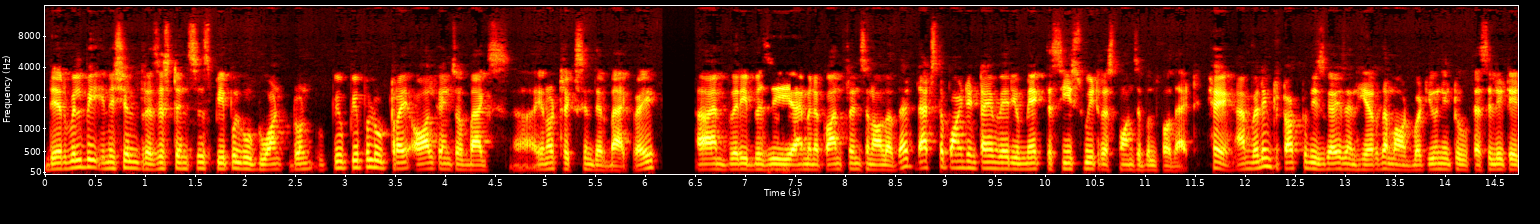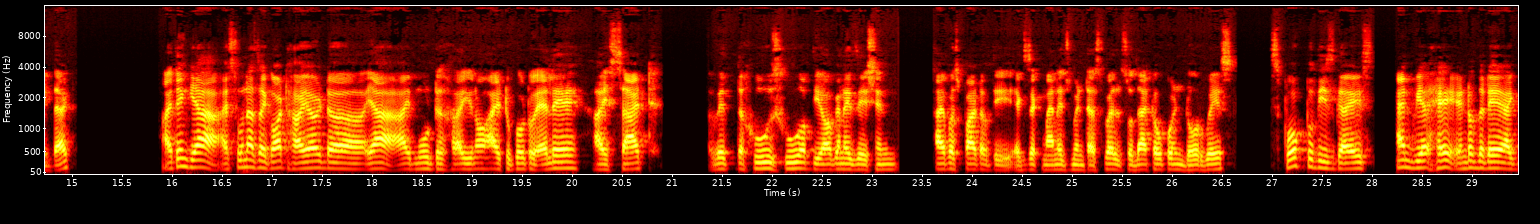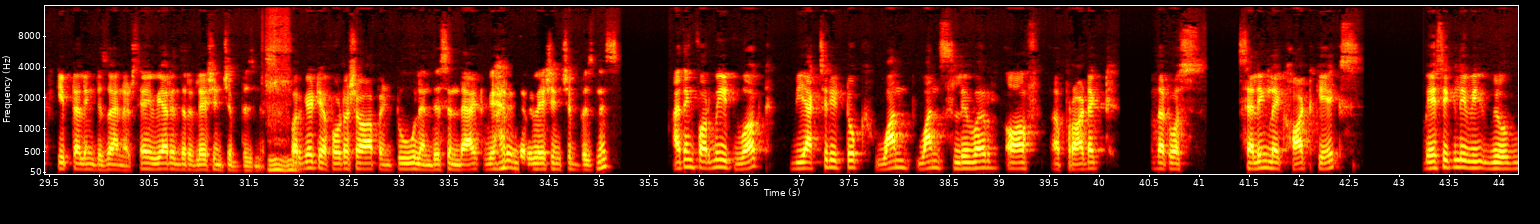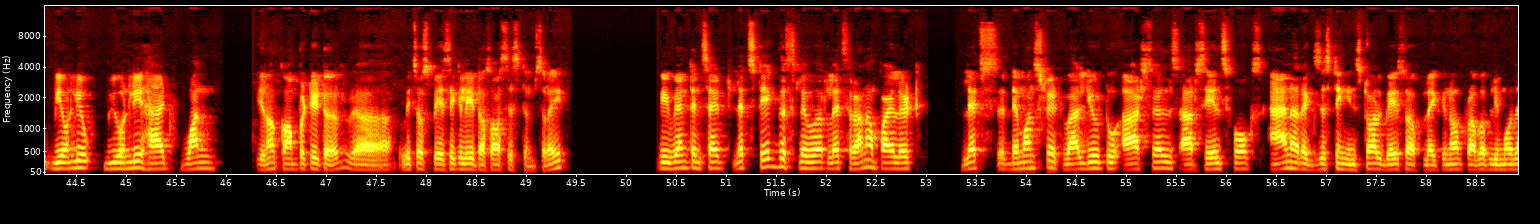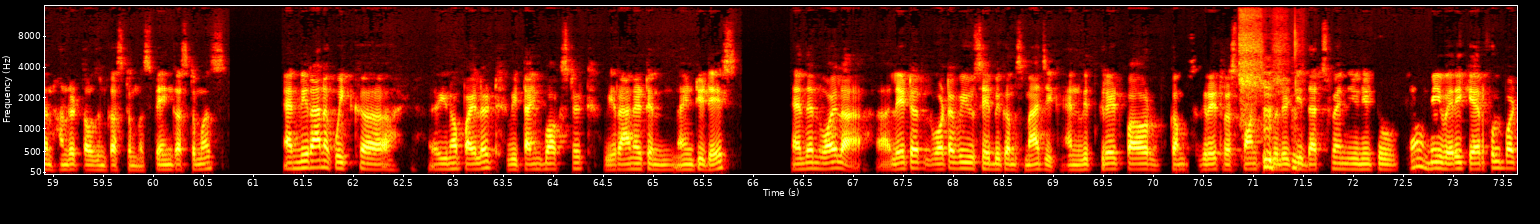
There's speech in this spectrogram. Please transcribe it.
There will be initial resistances. People would want don't people who try all kinds of bags, uh, you know, tricks in their bag, right? I'm very busy. I'm in a conference and all of that. That's the point in time where you make the C-suite responsible for that. Hey, I'm willing to talk to these guys and hear them out, but you need to facilitate that. I think yeah. As soon as I got hired, uh, yeah, I moved. Uh, you know, I had to go to LA. I sat with the who's who of the organization. I was part of the exec management as well. So that opened doorways, spoke to these guys. And we are, hey, end of the day, I keep telling designers, hey, we are in the relationship business. Mm-hmm. Forget your Photoshop and tool and this and that. We are in the relationship business. I think for me, it worked. We actually took one one sliver of a product that was selling like hotcakes. Basically, we, we, we only we only had one you know competitor, uh, which was basically Dassault Systems, right? We went and said, let's take the sliver, let's run a pilot, let's demonstrate value to ourselves our sales folks and our existing install base of like you know probably more than 100000 customers paying customers. And we ran a quick uh, you know pilot. We time boxed it. We ran it in 90 days. And then voila uh, later whatever you say becomes magic. And with great power comes great responsibility. That's when you need to you know, be very careful. But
